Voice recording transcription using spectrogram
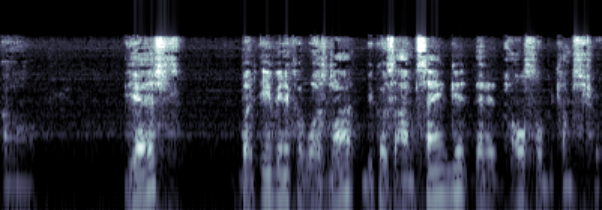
Uh, yes, but even if it was not, because I'm saying it, then it also becomes true.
